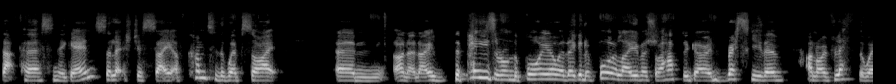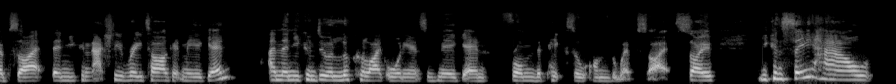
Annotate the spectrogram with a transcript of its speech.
that person again. So let's just say I've come to the website, um, I don't know, the peas are on the boil and they're going to boil over, so I have to go and rescue them, and I've left the website, then you can actually retarget me again. And then you can do a lookalike audience of me again from the pixel on the website. So you can see how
